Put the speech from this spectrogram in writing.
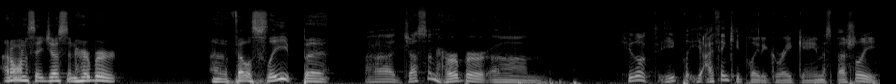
I don't want to say Justin Herbert uh, fell asleep, but Uh, Justin Herbert, um, he looked. He, pla- I think he played a great game, especially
